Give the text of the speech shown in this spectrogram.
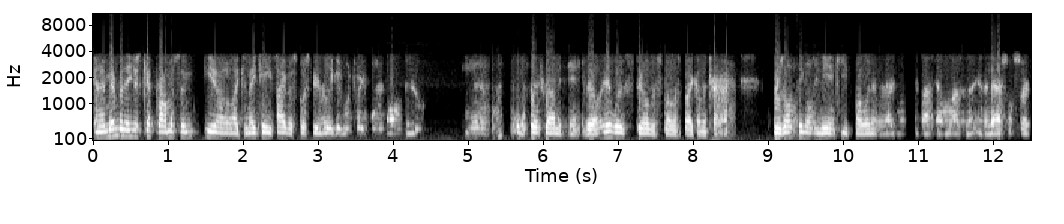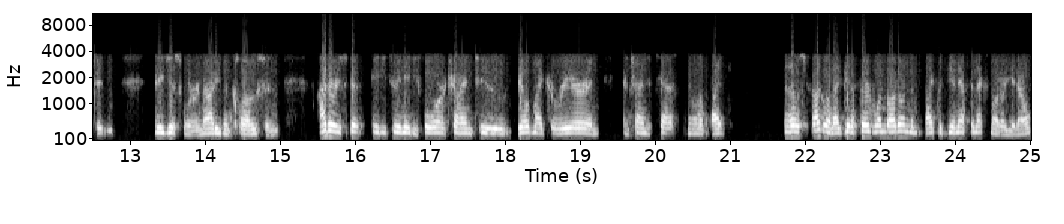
And I remember they just kept promising, you know, like in 1985 it was supposed to be a really good 125 all new. Yeah, for the first round at Gainesville, it was still the slowest bike on the track. Was only me and Keith Bowen that were riding Yamaha in the, in the national circuit, and they just were not even close. And I'd already spent 83 and 84 trying to build my career and, and trying to test, you know, a bike. And I was struggling. I'd get a third one moto, and the bike would DNF the next moto, you know.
